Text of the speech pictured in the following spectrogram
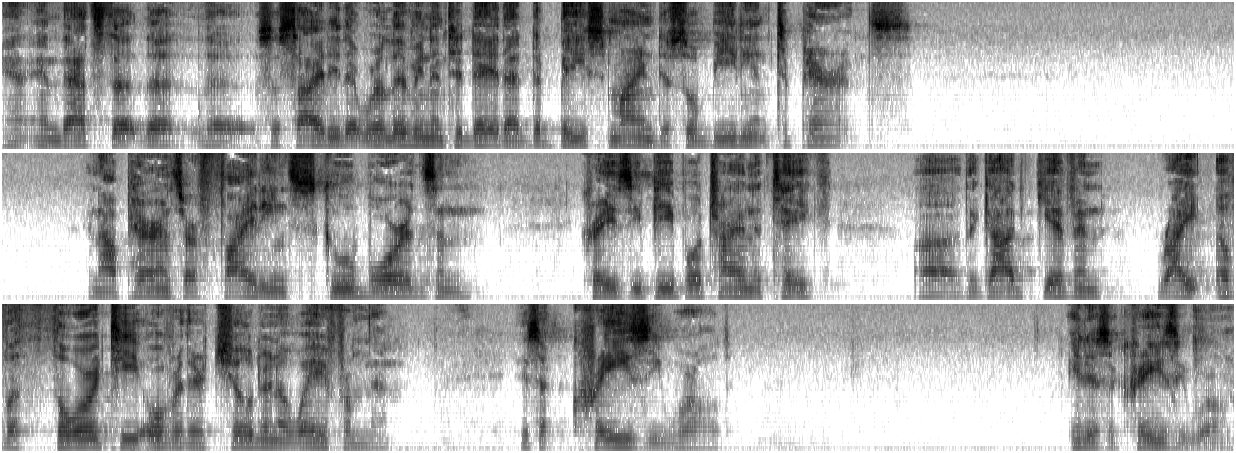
And, and that's the, the, the society that we're living in today, that debased mind, disobedient to parents. And now parents are fighting school boards and crazy people trying to take uh, the God given right of authority over their children away from them. It's a crazy world. It is a crazy world.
